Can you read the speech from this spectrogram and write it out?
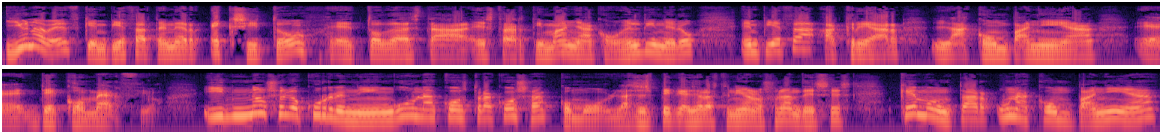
Y una vez que empieza a tener éxito eh, toda esta, esta, artimaña con el dinero, empieza a crear la compañía eh, de comercio. Y no se le ocurre ninguna otra cosa, como las especies ya las tenían los holandeses, que montar una compañía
